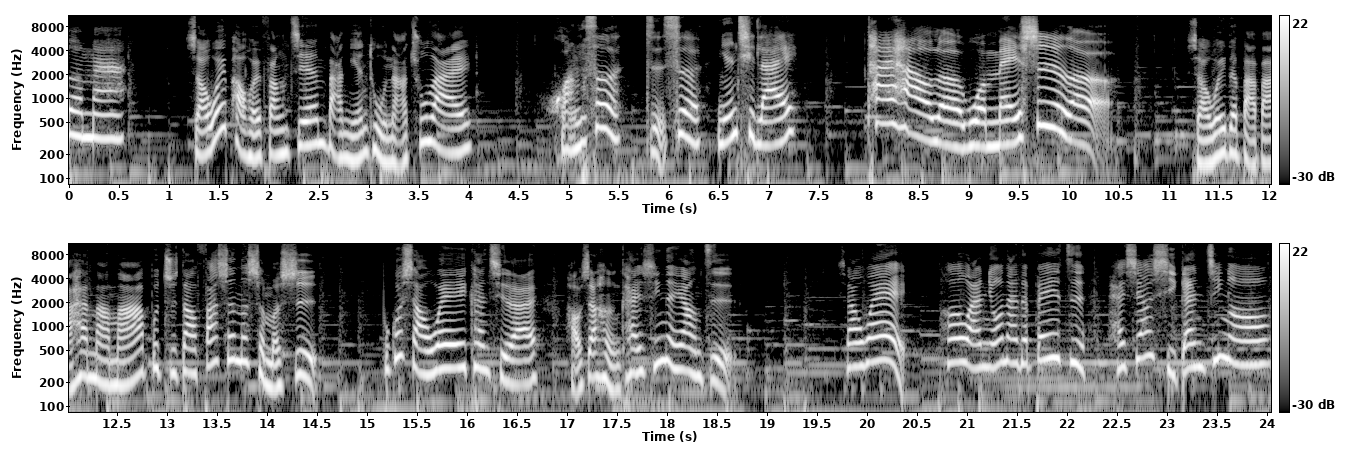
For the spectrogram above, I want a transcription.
了吗？小薇跑回房间，把粘土拿出来，黄色、紫色粘起来，太好了，我没事了。小薇的爸爸和妈妈不知道发生了什么事，不过小薇看起来好像很开心的样子。小薇。喝完牛奶的杯子还是要洗干净哦。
